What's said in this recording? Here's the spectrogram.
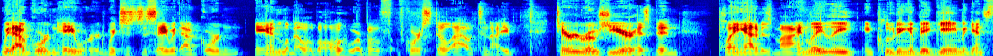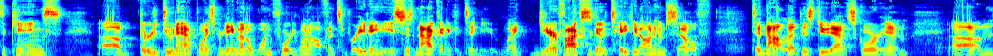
without Gordon Hayward, which is to say without Gordon and LaMelo Ball, who are both, of course, still out tonight. Terry Rozier has been playing out of his mind lately, including a big game against the Kings. Um, 32 and a half points per game on a 141 offensive rating. It's just not going to continue. Like, De'Aaron Fox is going to take it on himself to not let this dude outscore him. Um,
